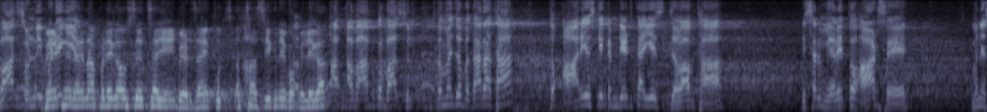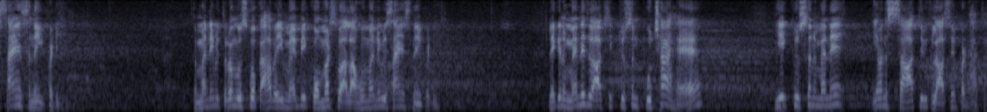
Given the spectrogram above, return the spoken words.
बात सुननी पड़ेगी। रहना पड़ेगा उससे अच्छा यहीं बैठ जाए कुछ अच्छा आ, सीखने को मिलेगा। अब अब आपको बात सुन तो मैं जो बता रहा था तो आरएस के कैंडिडेट का ये जवाब था कि सर मेरे तो आर्ट्स है मैंने साइंस नहीं पढ़ी। तो मैंने भी तुरंत उसको कहा, भाई, मैं भी कॉमर्स वाला हूँ, मैंने भी साइंस नहीं पढ़ी। लेकिन मैंने जो आपसे क्वेश्चन पूछा है, ये क्वेश्चन मैंने मैंने सातवीं क्लास में पढ़ा था।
